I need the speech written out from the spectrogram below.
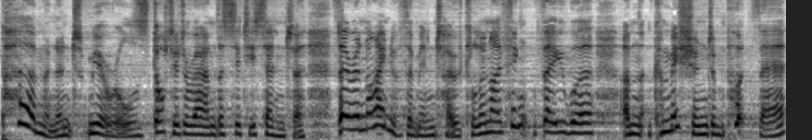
permanent murals dotted around the city centre. There are nine of them in total, and I think they were um, commissioned and put there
